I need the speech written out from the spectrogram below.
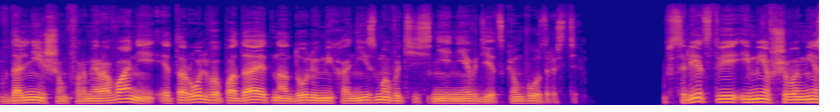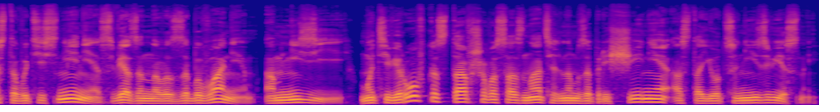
В дальнейшем формировании эта роль выпадает на долю механизма вытеснения в детском возрасте. Вследствие имевшего место вытеснения, связанного с забыванием, амнезией, мотивировка ставшего сознательным запрещения остается неизвестной,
